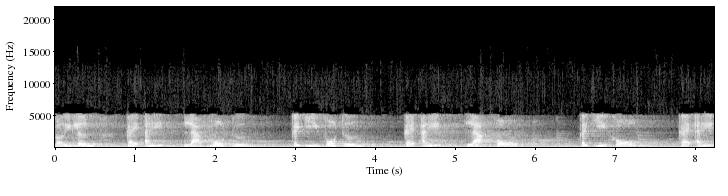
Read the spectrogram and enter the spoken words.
khởi lên, cái ấy là vô thường. Cái gì vô thường cái ấy là khổ. Cái gì khổ? Cái ấy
